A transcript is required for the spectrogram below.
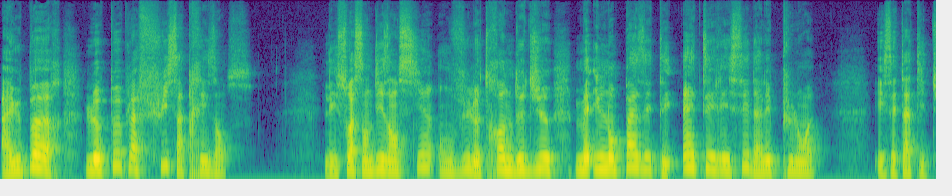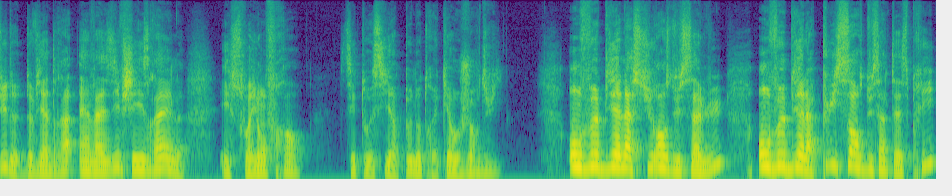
a eu peur, le peuple a fui sa présence. Les 70 anciens ont vu le trône de Dieu, mais ils n'ont pas été intéressés d'aller plus loin. Et cette attitude deviendra invasive chez Israël. Et soyons francs, c'est aussi un peu notre cas aujourd'hui. On veut bien l'assurance du salut, on veut bien la puissance du Saint-Esprit,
